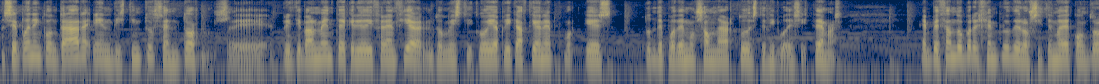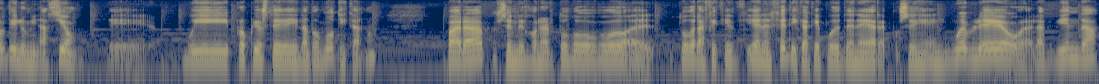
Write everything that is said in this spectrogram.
se pueden encontrar en distintos entornos. Eh, principalmente he querido diferenciar doméstico y aplicaciones porque es donde podemos aunar todo este tipo de sistemas. Empezando, por ejemplo, de los sistemas de control de iluminación, eh, muy propios de la domótica, para pues, mejorar todo, eh, toda la eficiencia energética que puede tener pues, el inmueble o la vivienda.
